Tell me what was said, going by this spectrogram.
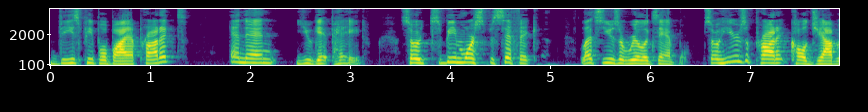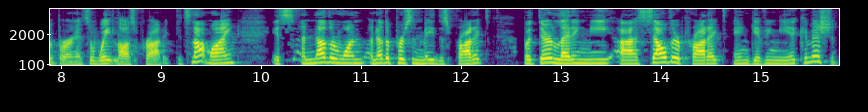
these people buy a product, and then you get paid. So to be more specific, let's use a real example. So here's a product called Java Burn. It's a weight loss product. It's not mine. It's another one. Another person made this product, but they're letting me uh, sell their product and giving me a commission.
